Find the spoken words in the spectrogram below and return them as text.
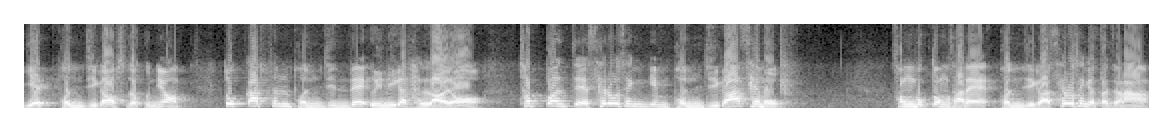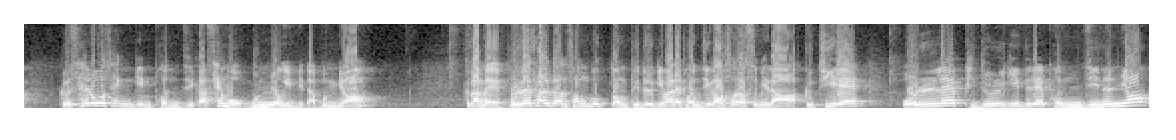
옛 번지가 없어졌군요. 똑같은 번지인데 의미가 달라요. 첫 번째 새로 생긴 번지가 세모. 성북동 산에 번지가 새로 생겼다잖아. 그 새로 생긴 번지가 세모, 문명입니다. 문명. 그 다음에 본래 살던 성북동 비둘기만의 번지가 없어졌습니다. 그 뒤에 원래 비둘기들의 번지는요,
